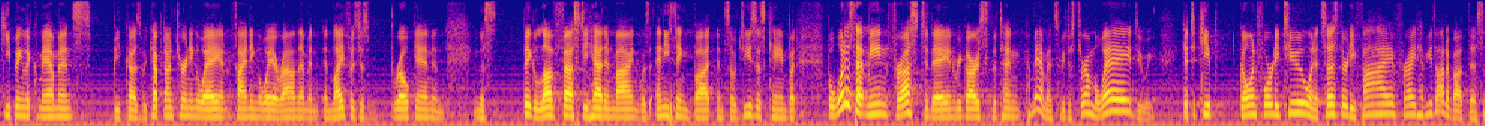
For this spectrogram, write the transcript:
keeping the commandments, because we kept on turning away and finding a way around them, and, and life was just broken, and, and this big love fest he had in mind was anything but, and so Jesus came. But, but what does that mean for us today in regards to the Ten Commandments? We just throw them away? Do we get to keep going 42 when it says 35, right? Have you thought about this?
